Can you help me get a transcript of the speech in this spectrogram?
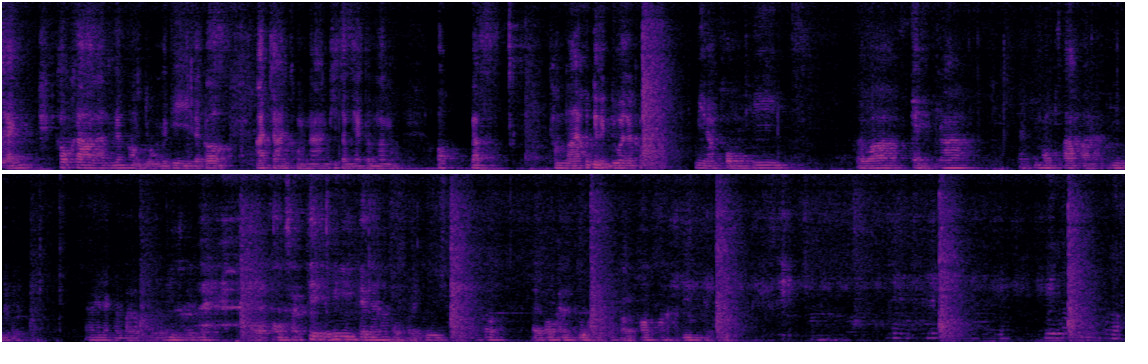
แจ้งคร่าวๆแล้วเรื่องของดวงไม่ดี แล้วก็อาจารย์ของนางที่ตอนนี้กำลังออกแบบทำร้ายคนอื่นด้วยแล้วก็มีอาคมที่แปลว่าแก่งกล้าอย่างที่ผมทราบมานะที่เป็นใช่อยากจะมาลงทุนที่เป็นแต่ของศักทธิ์ที่ไม่ยิงเป็นนะครับผมไปดูแล้วก็ไปป้องกันตัวแล้วก็ข้อความที่เป็น มีต้องบอก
